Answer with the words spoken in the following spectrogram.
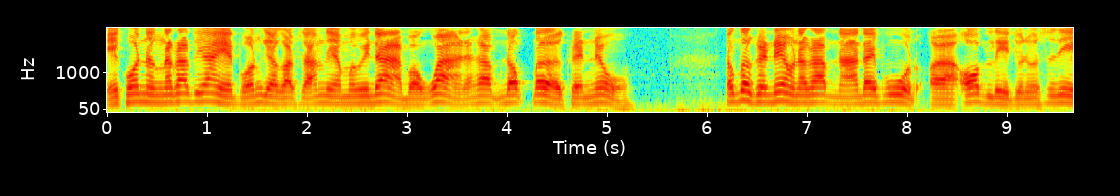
อีกคนหนึ่งนะครับที่ให้เหตุผลเกี่ยวกับสามเหลี่ยมเมอร์มิด้าบอกว่านะครับดรเครนเนลดรเครนเนลนะครับนะได้พูดออฟลีดยูนิเวอร์ซิตี้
